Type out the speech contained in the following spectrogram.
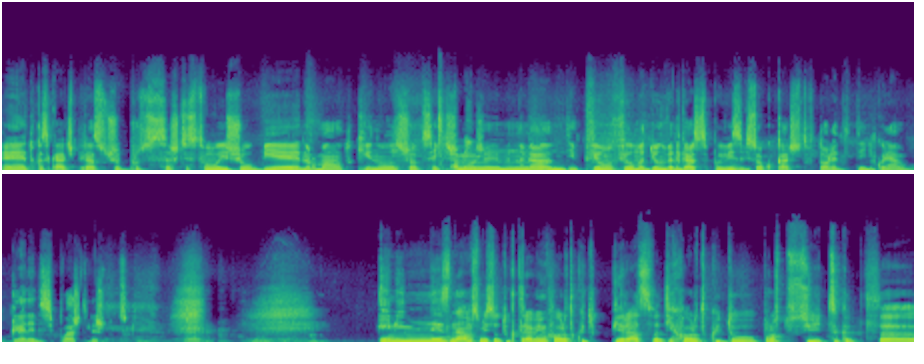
Е, тук се казва, че пиратството ще съществува и ще убие нормалното кино, защото всеки ще Ами, може веднага, филма, филма Дюн веднага ще се появи за високо качество в торентите и никой няма да го гледа и да си плаща нещо. Еми, не знам. В смисъл, тук трябва да хората, които пиратстват и хората, които просто си цъкат а,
